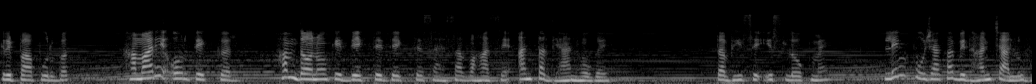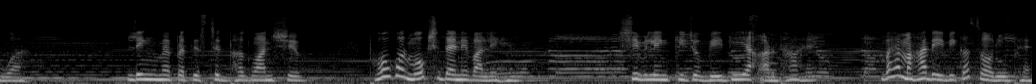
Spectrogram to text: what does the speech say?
कृपा पूर्वक हमारे ओर देखकर हम दोनों के देखते देखते सहसा वहाँ से अंतर ध्यान हो गए। तभी से इस लोक में लिंग पूजा का विधान चालू हुआ। लिंग में प्रतिष्ठित भगवान शिव भोग और मोक्ष देने वाले हैं। शिवलिंग की जो वेदी या अर्धा है, वह महादेवी का स्वरूप है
